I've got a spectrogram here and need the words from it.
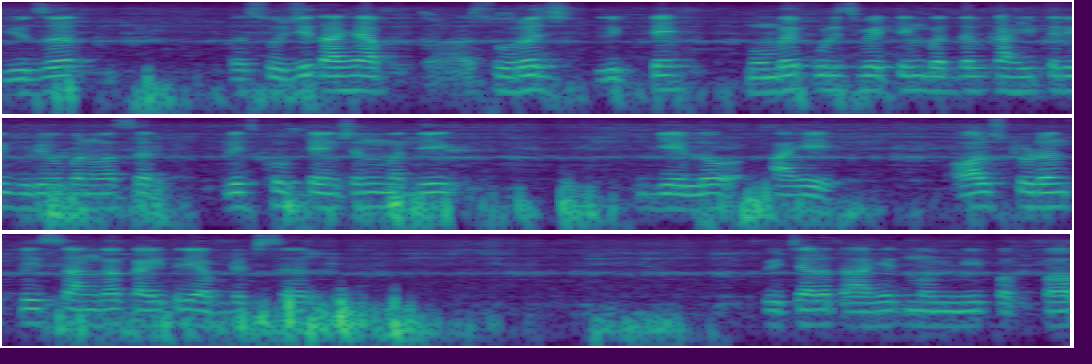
युजर सुजित आहे आप सूरज लिपटे. मुंबई पोलीस वेटिंगबद्दल काहीतरी व्हिडिओ बनवा सर प्लीज खूप टेन्शनमध्ये गेलो आहे. ऑल स्टुडंट प्लीज सांगा काहीतरी अपडेट सर विचारत आहेत मम्मी पप्पा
